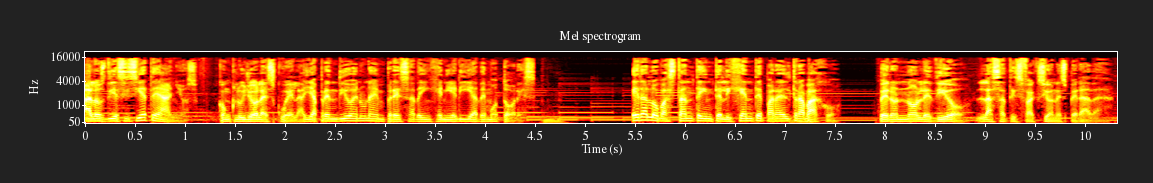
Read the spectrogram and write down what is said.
A los 17 años, concluyó la escuela y aprendió en una empresa de ingeniería de motores. Era lo bastante inteligente para el trabajo, pero no le dio la satisfacción esperada.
